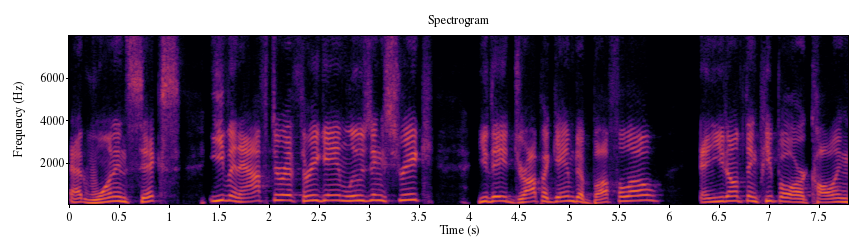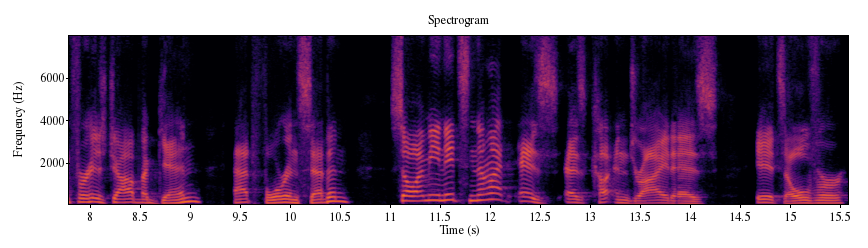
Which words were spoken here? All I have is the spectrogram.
at 1 and 6 even after a 3-game losing streak? You they drop a game to Buffalo and you don't think people are calling for his job again at 4 and 7? So I mean, it's not as as cut and dried as it's over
